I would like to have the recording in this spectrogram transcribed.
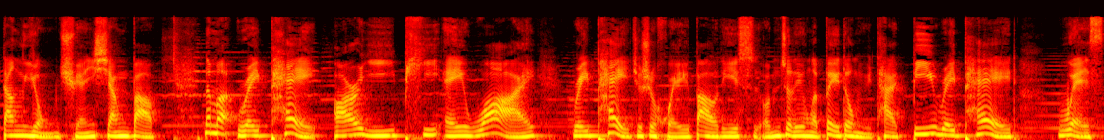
当涌泉相报。那么 repay r e p a y repay 就是回报的意思。我们这里用了被动语态，be repaid with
